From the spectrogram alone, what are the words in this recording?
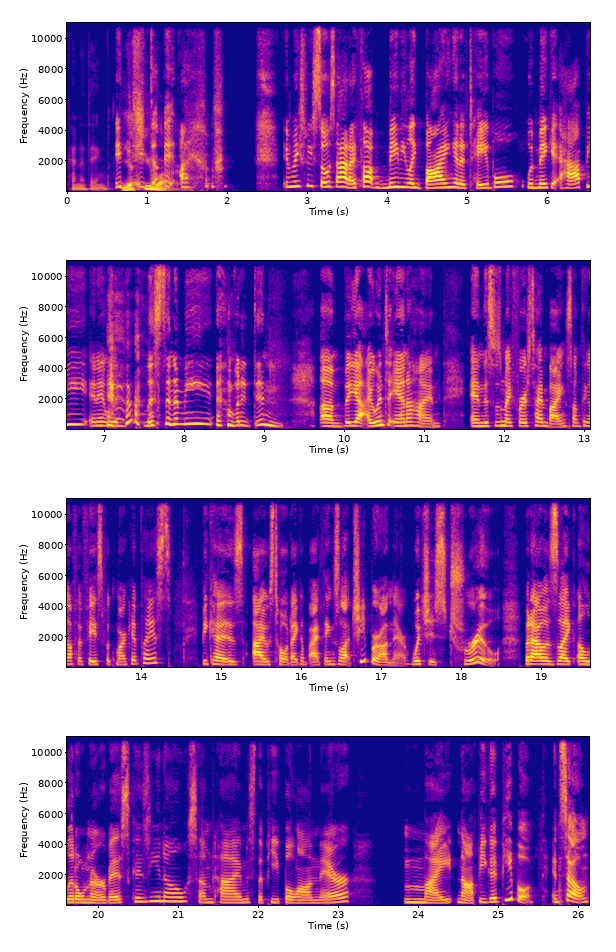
kind of thing. It, Yes, it, you It, are. I, it makes me so sad. I thought maybe like buying at a table would make it happy and it would listen to me, but it didn't. Um, but yeah, I went to Anaheim and this was my first time buying something off of Facebook Marketplace because I was told I could buy things a lot cheaper on there, which is true. But I was like a little nervous because, you know, sometimes the people on there might not be good people. And so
